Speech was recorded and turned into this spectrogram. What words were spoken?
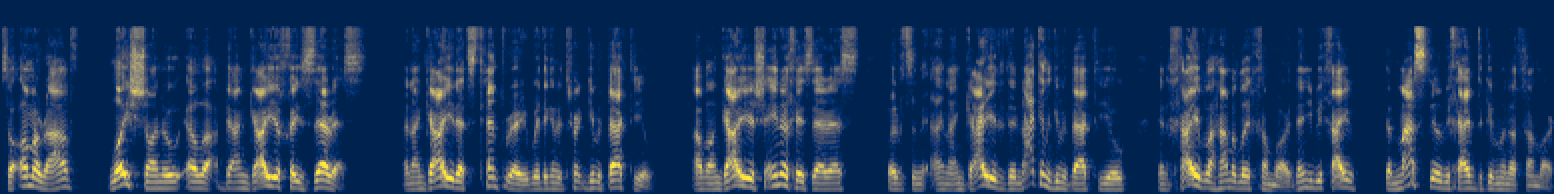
So Amarav, Loishanu Ela Angaria Chayzeres, an Angaria that's temporary, where they're going to turn, give it back to you. But if it's an, an Angaria that they're not going to give it back to you, then chayiv lechamar. Then you be chayiv. The master will be chayiv to give him a chamar.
